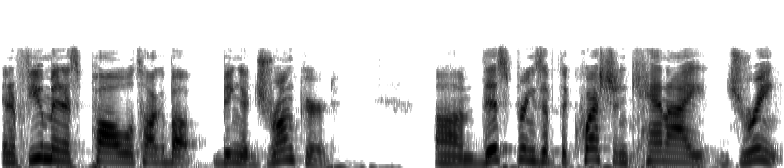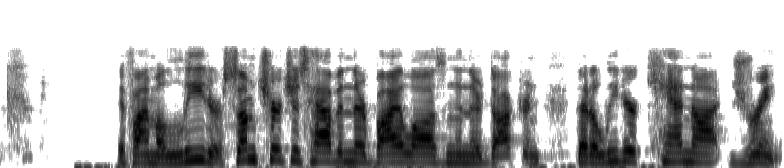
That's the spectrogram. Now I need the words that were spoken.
in a few minutes, Paul will talk about being a drunkard. Um, this brings up the question can I drink if I'm a leader? Some churches have in their bylaws and in their doctrine that a leader cannot drink.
